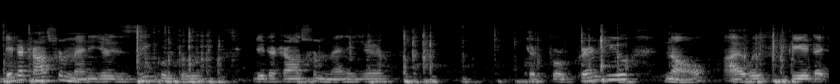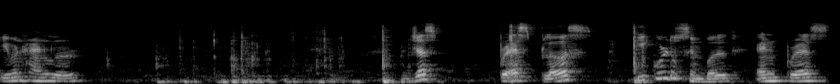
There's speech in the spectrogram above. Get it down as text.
data transfer manager is equal to data transfer manager for current view. Now I will create an event handler. Just press plus equal to symbol and press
